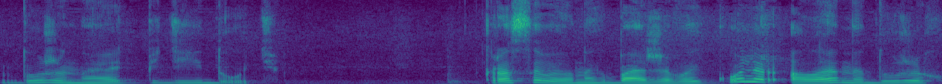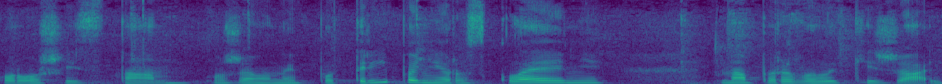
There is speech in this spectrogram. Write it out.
дуже навіть підійдуть. Красивий у них бежевий колір, але не дуже хороший стан. Уже вони потріпані, розклеєні на перевеликий жаль.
